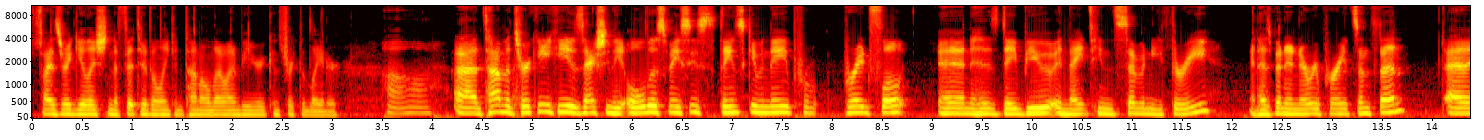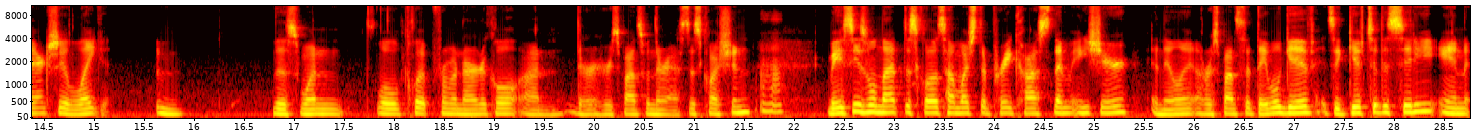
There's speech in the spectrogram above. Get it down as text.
size regulation to fit through the Lincoln Tunnel, though, and be reconstructed later. Oh. Uh, Tom the Turkey, he is actually the oldest Macy's Thanksgiving Day parade float, and his debut in 1973, and has been in every parade since then. I actually like this one little clip from an article on their response when they're asked this question. Uh-huh. Macy's will not disclose how much the parade costs them each year, and the only response that they will give it's a gift to the city, and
